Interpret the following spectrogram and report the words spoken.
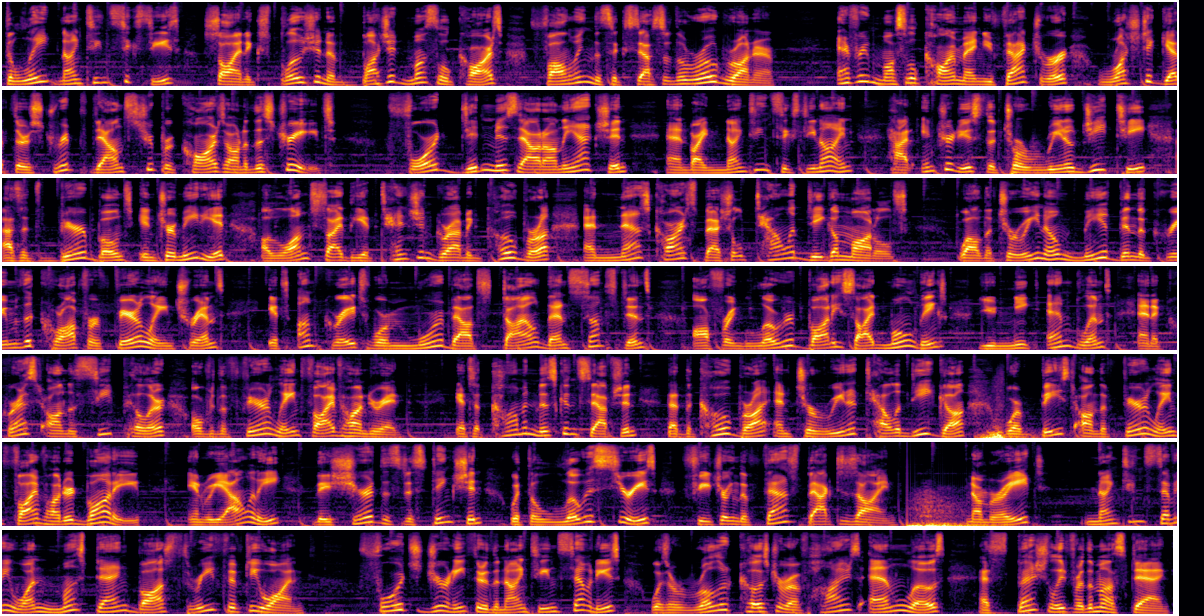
the late 1960s saw an explosion of budget muscle cars following the success of the Roadrunner. Every muscle car manufacturer rushed to get their stripped down supercars onto the streets. Ford didn't miss out on the action and by 1969 had introduced the Torino GT as its bare bones intermediate alongside the attention grabbing Cobra and NASCAR special Talladega models. While the Torino may have been the cream of the crop for Fairlane trims, its upgrades were more about style than substance, offering lower body side moldings, unique emblems, and a crest on the seat pillar over the Fairlane 500. It's a common misconception that the Cobra and Torino Talladega were based on the Fairlane 500 body. In reality, they shared this distinction with the lowest series featuring the fastback design. Number 8. 1971 Mustang Boss 351 Ford's journey through the 1970s was a roller coaster of highs and lows, especially for the Mustang.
